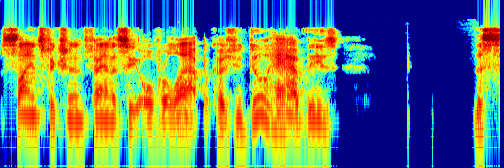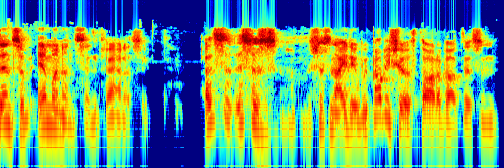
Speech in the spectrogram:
science fiction and fantasy overlap because you do have these this sense of imminence in fantasy. This is, this is this is an idea. We probably should have thought about this and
